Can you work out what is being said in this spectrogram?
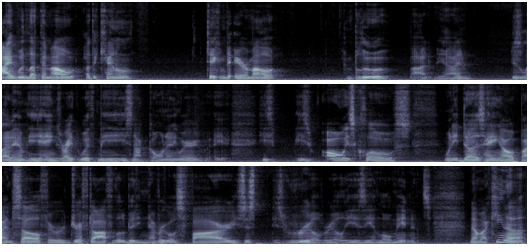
I would let them out of the kennel, take him to air him out, and Blue, I, yeah, I just let him. He hangs right with me. He's not going anywhere. He's he's always close. When he does hang out by himself or drift off a little bit, he never goes far. He's just he's real real easy and low maintenance. Now Makina,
